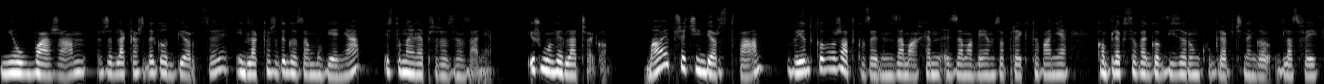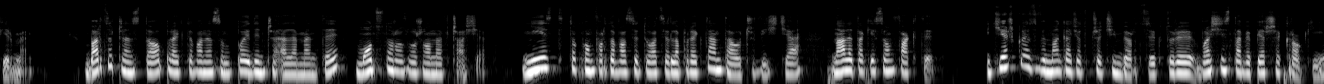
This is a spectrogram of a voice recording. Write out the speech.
nie uważam, że dla każdego odbiorcy i dla każdego zamówienia jest to najlepsze rozwiązanie. Już mówię dlaczego. Małe przedsiębiorstwa wyjątkowo rzadko za jednym zamachem zamawiają zaprojektowanie kompleksowego wizerunku graficznego dla swojej firmy. Bardzo często projektowane są pojedyncze elementy, mocno rozłożone w czasie. Nie jest to komfortowa sytuacja dla projektanta, oczywiście, no ale takie są fakty. I ciężko jest wymagać od przedsiębiorcy, który właśnie stawia pierwsze kroki,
